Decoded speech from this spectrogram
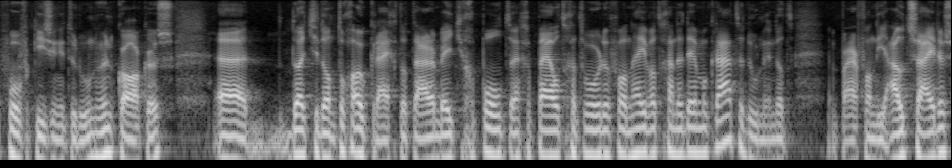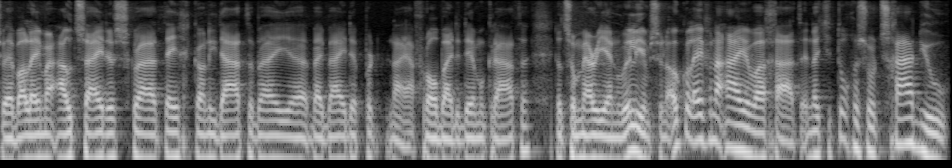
voorverkiezingen te doen, hun caucus. dat je dan toch ook krijgt dat daar een beetje gepold en gepeild gaat worden. van hé, hey, wat gaan de Democraten doen? En dat een paar van die outsiders. We hebben alleen maar outsiders qua tegenkandidaten bij, bij beide. Nou ja, vooral bij de Democraten. Dat zo Marianne Williamson ook wel even naar Iowa gaat. En dat je toch een soort schaduw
